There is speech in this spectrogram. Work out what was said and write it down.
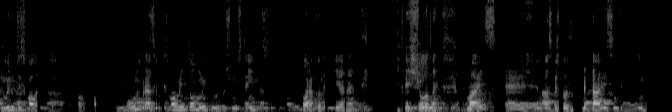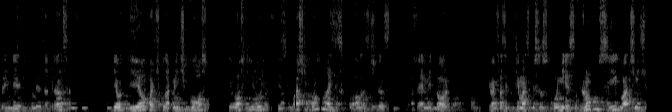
o número de escolas em São Paulo, ou no Brasil mesmo, aumentou muito nos últimos tempos, fora a pandemia, né? Que fechou, né? Mas é, as pessoas despertaram esse interesse em empreender no meio da dança. E eu, e eu particularmente, gosto, gosto muito disso. Eu acho que quanto mais escolas de dança tiver, melhor. Que vai fazer com que mais pessoas conheçam. Eu não consigo atingir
